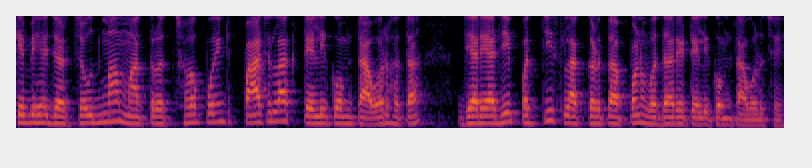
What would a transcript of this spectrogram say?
કે બે હજાર ચૌદમાં માત્ર છ પોઈન્ટ પાંચ લાખ ટેલિકોમ ટાવર હતા, જ્યારે આજે પચીસ લાખ કરતાં પણ વધારે ટેલિકોમ ટાવર છે.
